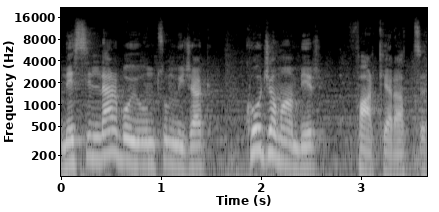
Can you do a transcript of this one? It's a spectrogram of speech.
nesiller boyu unutulmayacak kocaman bir fark yarattı.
